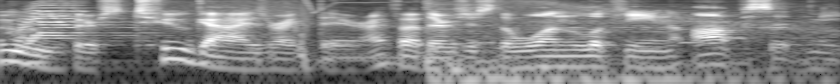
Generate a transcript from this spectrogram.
Ooh, there's two guys right there. I thought there was just the one looking opposite me.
